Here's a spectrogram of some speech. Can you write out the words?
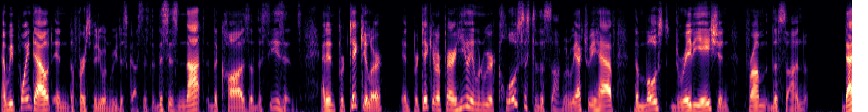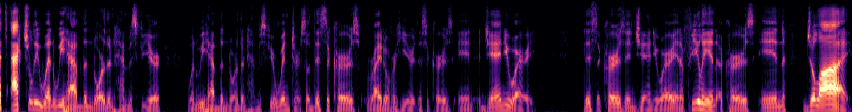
And we point out in the first video when we discussed this that this is not the cause of the seasons. And in particular, in particular, perihelion, when we are closest to the sun, when we actually have the most radiation from the sun, that's actually when we have the northern hemisphere when we have the northern hemisphere winter. So this occurs right over here. This occurs in January. This occurs in January, and aphelion occurs in July.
